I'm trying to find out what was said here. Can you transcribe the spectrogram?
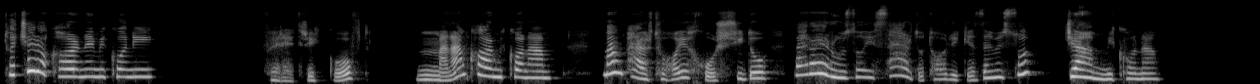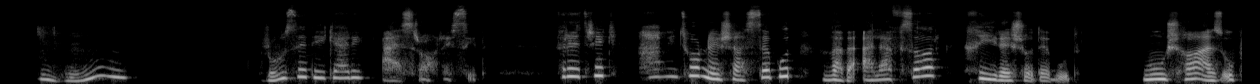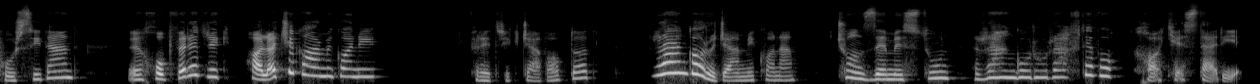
تو چرا کار نمی کنی؟ فردریک گفت منم کار می کنم. من پرتوهای خورشید و برای روزای سرد و تاریک زمستون جمع می کنم. روز دیگری از راه رسید. فردریک همینطور نشسته بود و به علفزار خیره شده بود. موشها از او پرسیدند خب فردریک حالا چی کار می‌کنی؟ فردریک جواب داد رنگا رو جمع می‌کنم چون زمستون رنگ رو رفته و خاکستریه.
